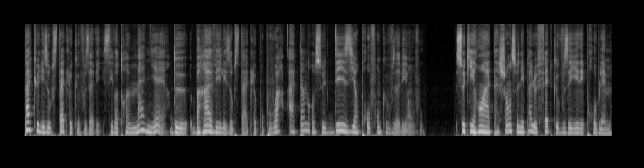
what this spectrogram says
pas que les obstacles que vous avez, c'est votre manière de braver les obstacles pour pouvoir atteindre ce désir profond que vous avez en vous. Ce qui rend attachant, ce n'est pas le fait que vous ayez des problèmes,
